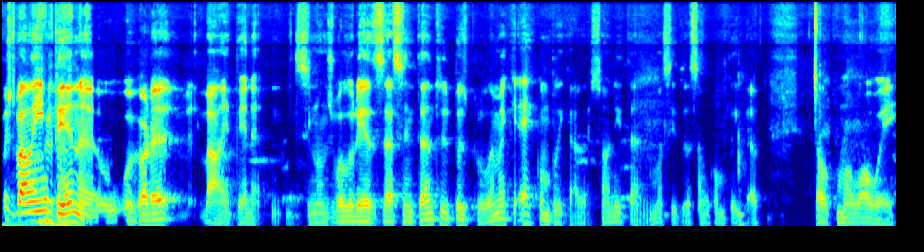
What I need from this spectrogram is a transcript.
Mas valem a pena. Agora, valem a pena. Se não desvalorizassem tanto, e depois o problema é que é complicado. A Sony está numa situação complicada, tal como a Huawei.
